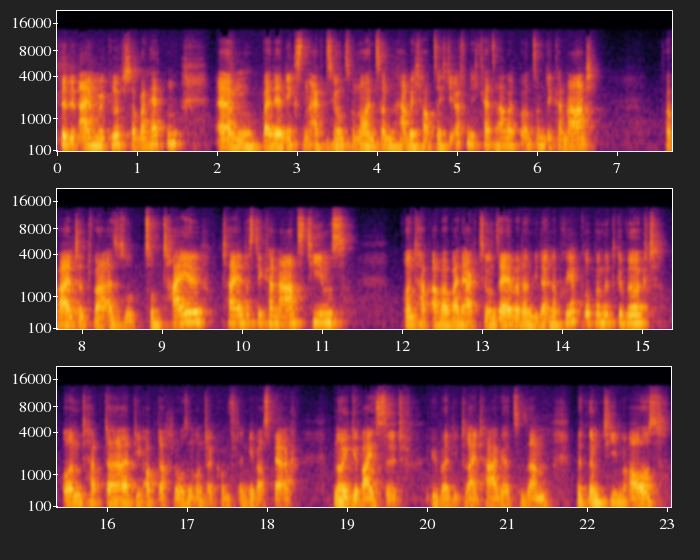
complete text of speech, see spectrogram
für den einen Begriff schon mal hätten. Ähm, bei der nächsten Aktion 2019 habe ich hauptsächlich die Öffentlichkeitsarbeit bei uns im Dekanat verwaltet, war also so zum Teil Teil des Dekanatsteams und habe aber bei der Aktion selber dann wieder in der Projektgruppe mitgewirkt und habe da die Obdachlosenunterkunft in Ebersberg neu geweißelt über die drei Tage zusammen mit einem Team aus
